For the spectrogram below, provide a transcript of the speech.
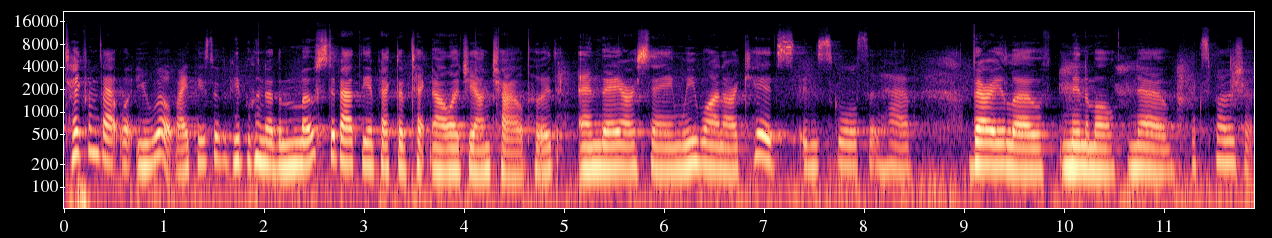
take from that what you will, right? These are the people who know the most about the impact of technology on childhood, and they are saying we want our kids in schools that have very low, minimal, no exposure.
